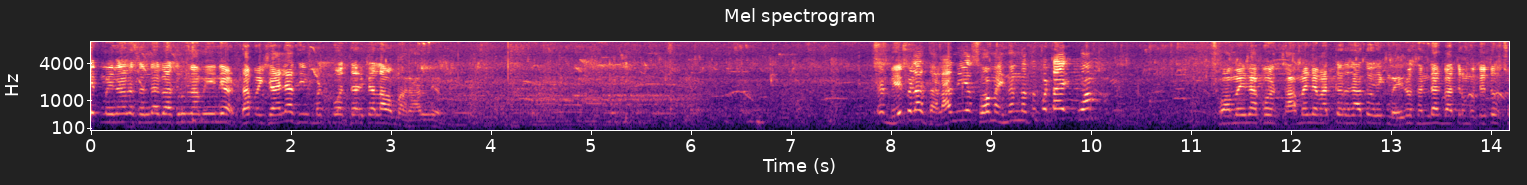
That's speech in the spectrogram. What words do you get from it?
એક મહિનાના સંડાસ બાથરૂમ ના મેં એને અડધા પૈસા આલ્યા છે બટ પાંચ હજાર રૂપિયા લાવો મારા હાલને. મેં પેલા ધલાની એ સો મહિના નતું પટાયું કોમ? છ મહિના કોઈ છ મહિના વાત કરો છે તો એક મહિનો સંડા બાથરૂમ હતું તો છ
